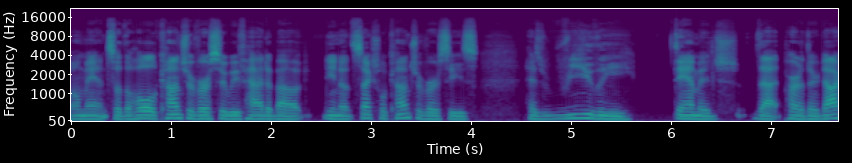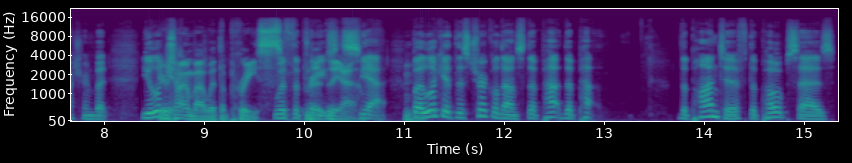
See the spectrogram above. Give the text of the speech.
oh man, so the whole controversy we've had about, you know, sexual controversies has really damaged that part of their doctrine. But you look You're at, talking about with the priests. With the priests, yeah. yeah. Mm-hmm. But look at this trickle down. So the the the pontiff, the pope says,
